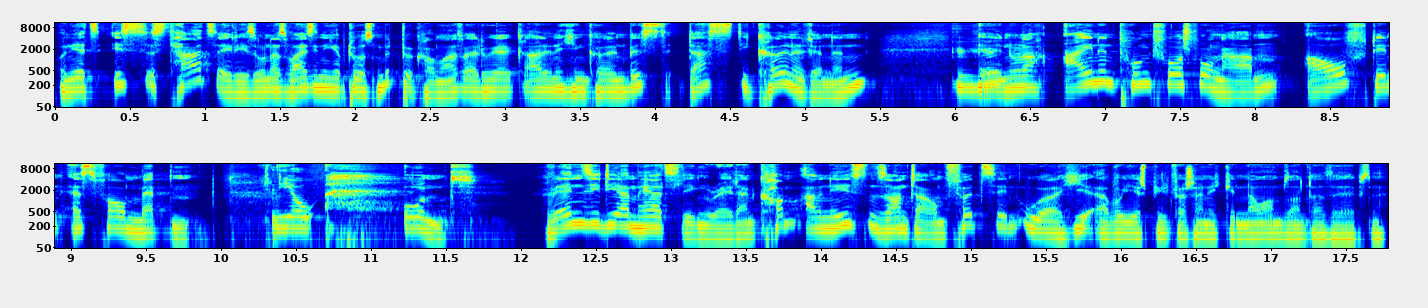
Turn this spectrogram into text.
Und jetzt ist es tatsächlich so, und das weiß ich nicht, ob du es mitbekommen hast, weil du ja gerade nicht in Köln bist, dass die Kölnerinnen äh, nur noch einen Punkt Vorsprung haben auf den SV Meppen. Jo. Und wenn sie dir am Herz liegen, Ray, dann komm am nächsten Sonntag um 14 Uhr hier, aber ihr spielt wahrscheinlich genau am Sonntag selbst, ne?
